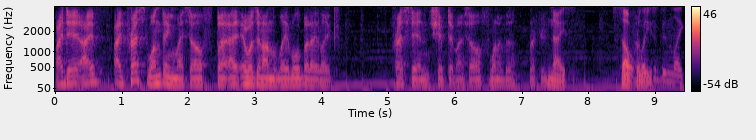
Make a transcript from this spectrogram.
I did. I've I pressed one thing myself, but I, it wasn't on the label. But I like pressed it and shipped it myself. One of the records. Nice. Self-released. What's it been like?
